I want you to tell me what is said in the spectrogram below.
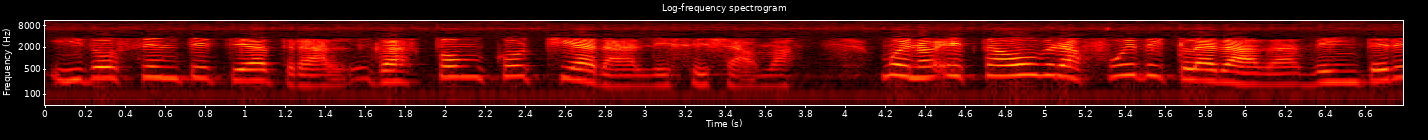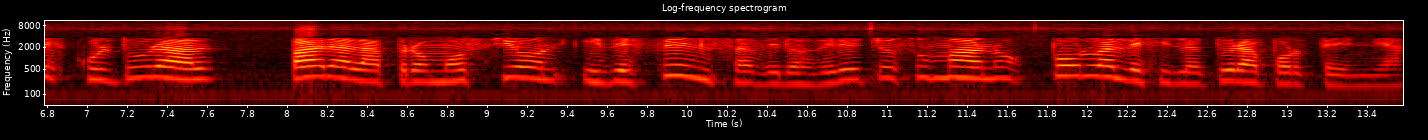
y docente teatral. Gastón Cochiarale se llama. Bueno, esta obra fue declarada de interés cultural para la promoción y defensa de los derechos humanos por la legislatura porteña.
